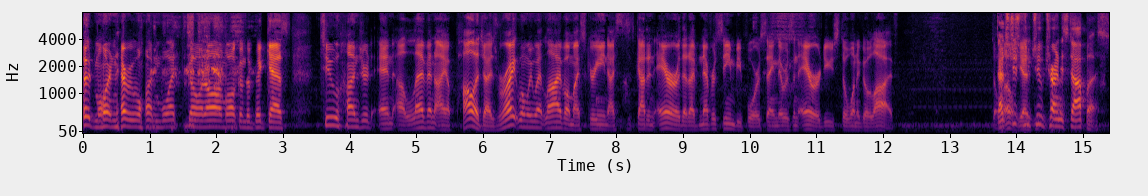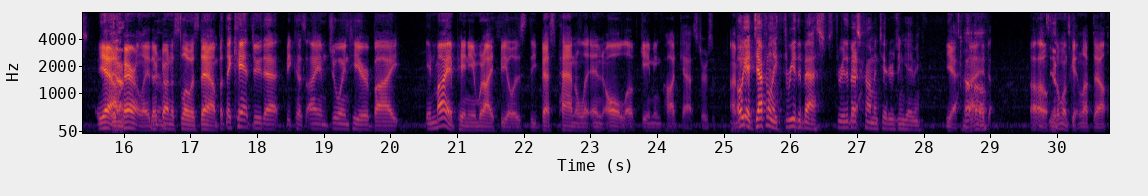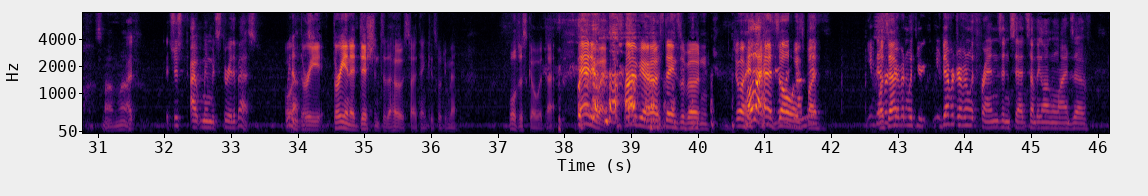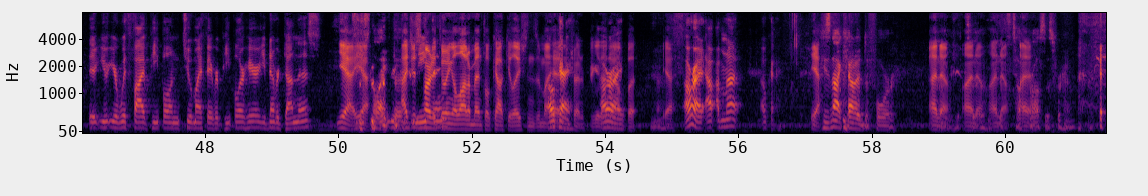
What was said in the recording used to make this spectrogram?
Good morning, everyone. What's going on? Welcome to Bigcast 211. I apologize. Right when we went live on my screen, I got an error that I've never seen before saying there was an error. Do you still want to go live? Don't That's know. just yeah. YouTube trying to stop us. Yeah, yeah. apparently they're yeah. trying to slow us down, but they can't do that because I am joined here by, in my opinion, what I feel is the best panel in all of gaming podcasters. I oh, mean, oh yeah, definitely three of the best, three of the best commentators in gaming. Yeah. Uh oh, yep. someone's getting left out. It's not enough. It's just, I mean, it's three of the best. We or three, this. three in addition to the host. I think is what he meant. We'll just go with that. anyway, I'm your host, Ainsley Bowden. Joined as always by. You've never driven with your. You've never driven with friends and said something along the lines of, "You're with five people and two of my favorite people are here." You've never done this. Yeah, yeah. Like I just started thing? doing a lot of mental calculations in my okay. head, trying to figure that All right. out. But yeah. All right, I, I'm not okay. Yeah, he's not counted to four. I know, um, I know, I know. It's tough know. process for him.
